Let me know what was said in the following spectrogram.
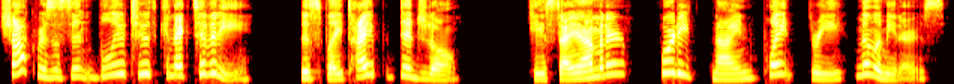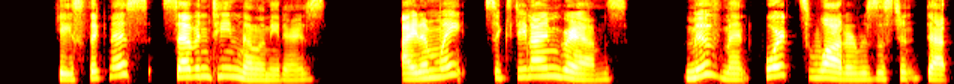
Shock resistant Bluetooth connectivity. Display type digital. Case diameter 49.3 millimeters. Case thickness 17 millimeters. Item weight 69 grams. Movement quartz water resistant depth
